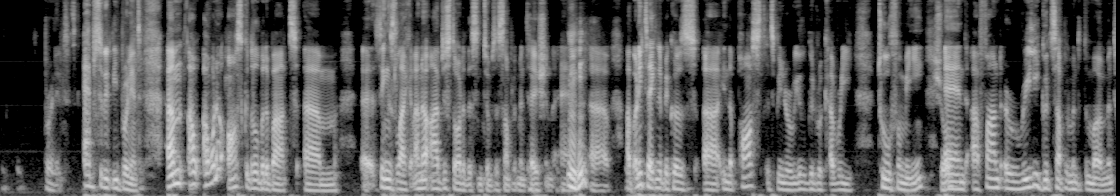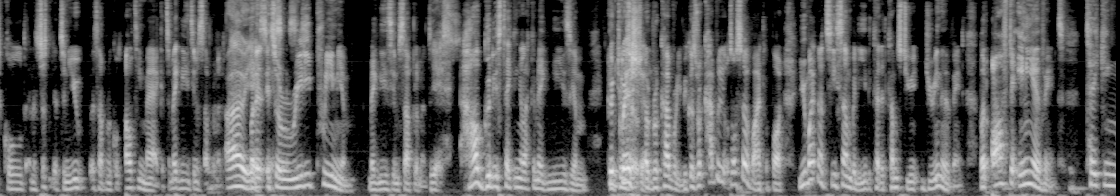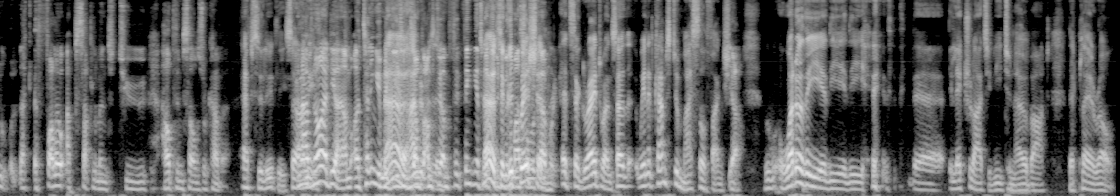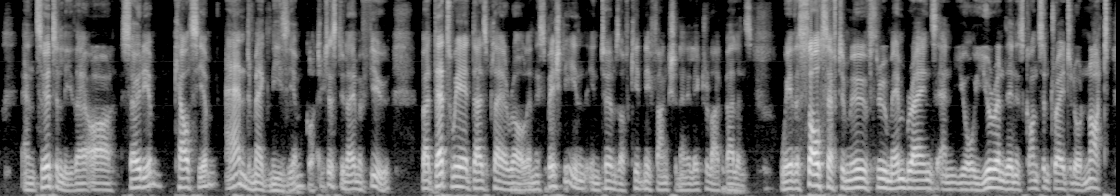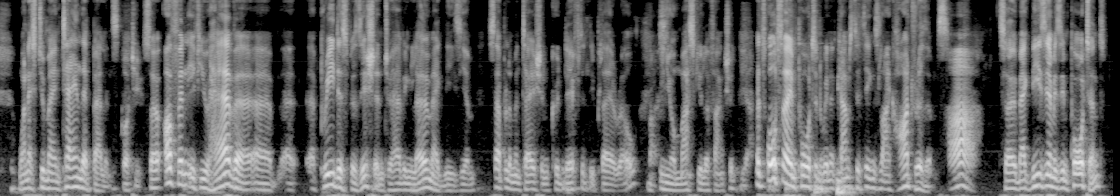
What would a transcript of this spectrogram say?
Brilliant. It's absolutely brilliant. Um, I, I want to ask a little bit about um, uh, things like, and I know I've just started this in terms of supplementation, and Mhm. uh, I've only taken it because uh, in the past it's been a real good recovery tool for me, Sure. and I found a really good supplement at the moment called, and it's just it's a new supplement called Ultimag. It's a magnesium supplement, oh, yes. but it, it's yes, a yes, really premium magnesium supplement. Yes. How good is taking like a magnesium Good question. Of, recovery? Because recovery is also a vital part. You might not see somebody that comes to you during the event, but after any event, taking like a follow up supplement to help themselves recover. Absolutely. So and I, I have mean, no idea. I'm, I'm telling you, No. I'm, I'm, thinking it's no, it's to a do good with muscle question. recovery. It's a great one. So th- when it comes to muscle function, Yeah. what are the the the the electrolytes you need to know about that play a role? And certainly there are sodium, calcium, and magnesium, just to name a few. But that's where it does play a role, and especially in, in terms of kidney function and electrolyte balance, where the salts have to move through membranes and your urine then is concentrated or not. One has to maintain that balance. Got you. So often, if you have a, a, a predisposition to having low magnesium, supplementation could definitely play a role Nice. in your muscular function. Yeah. It's also important when it comes to things like heart rhythms. ah, So magnesium is important,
